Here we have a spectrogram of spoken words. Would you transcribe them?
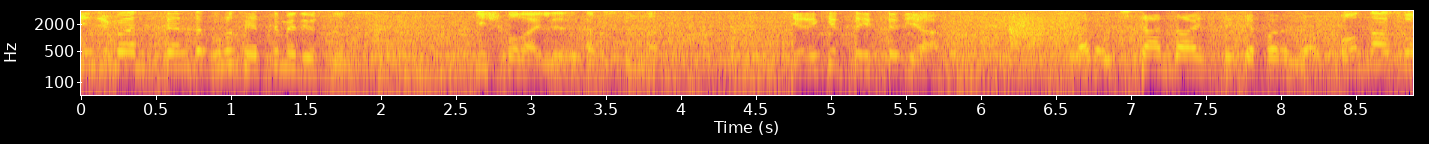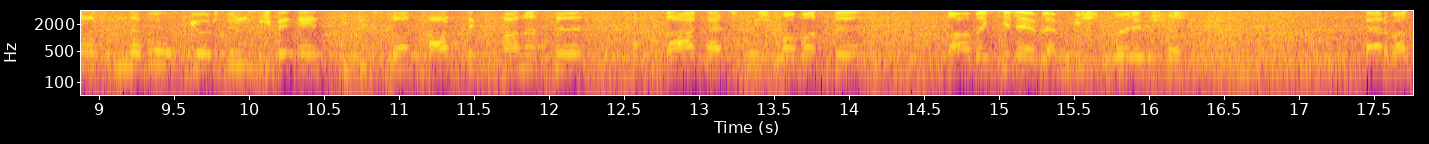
İkinci mühendislerinize bunu teslim ediyorsunuz. İş kolaylığı açısından. Gerekirse istediği abi. Yani iki tane daha istek yaparım yani. Ondan sonrasında bu gördüğünüz gibi eski piston artık anası dağa kaçmış, babası dağdakiyle evlenmiş böyle bir şey olmuş. Berbat.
